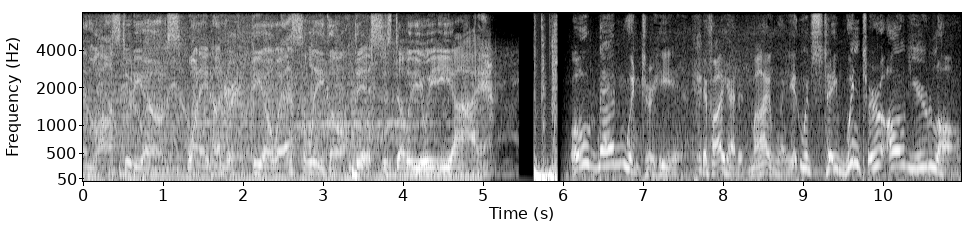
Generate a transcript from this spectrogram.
Rubenstein Law Studios, 1 800 BOS Legal. This is WEEI. Old Man Winter here. If I had it my way, it would stay winter all year long.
